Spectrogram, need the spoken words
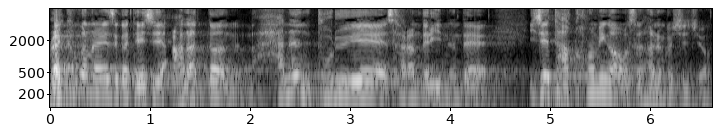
recognize가 되지 않았던 많은 부류의 사람들이 있는데 이제 다 커밍아웃을 하는 것이죠.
